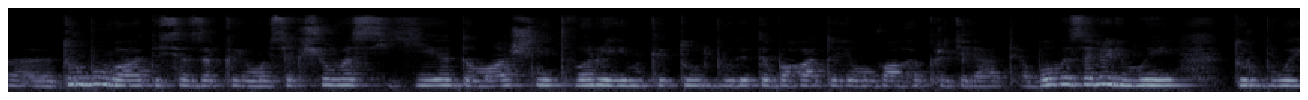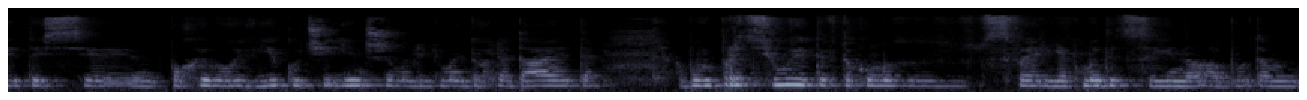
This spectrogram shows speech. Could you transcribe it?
е, турбуватися за кимось. Якщо у вас є домашні тваринки, тут будете багато їм уваги приділяти, або ви за людьми турбуєтесь е, похилого віку чи іншими людьми доглядаєте, або ви працюєте в такому сфері, як медицина, або там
